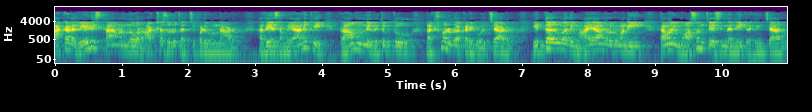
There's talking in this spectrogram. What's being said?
అక్కడ లేడి స్థానంలో రాక్షసుడు చచ్చిపడి ఉన్నాడు. అదే సమయానికి రాముణ్ణి వెతుకుతూ లక్ష్మణుడు అక్కడికి వచ్చాడు. ఇద్దరూ అది మాయామృగమని తమని మోసం చేసిందని గ్రహించారు.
